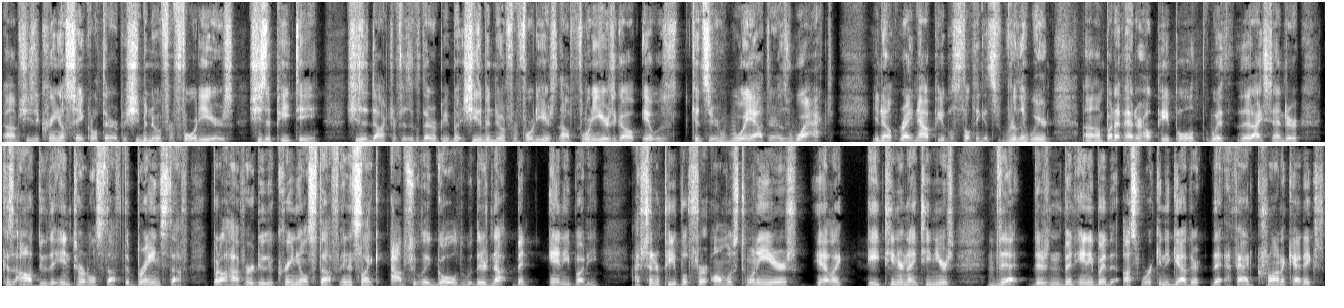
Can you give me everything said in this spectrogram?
Um, she's a cranial sacral therapist. She's been doing it for 40 years. She's a PT. She's a doctor of physical therapy, but she's been doing it for 40 years. Now, 40 years ago, it was considered way out there. It was whacked. You know, right now people still think it's really weird. Um, but I've had her help people with that I send her because I'll do the internal stuff, the brain stuff, but I'll have her do the cranial stuff, and it's like absolutely gold. There's not been anybody. I've sent her people for almost 20 years. Yeah, like 18 or 19 years that there hasn't been anybody that us working together that have had chronic headaches.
